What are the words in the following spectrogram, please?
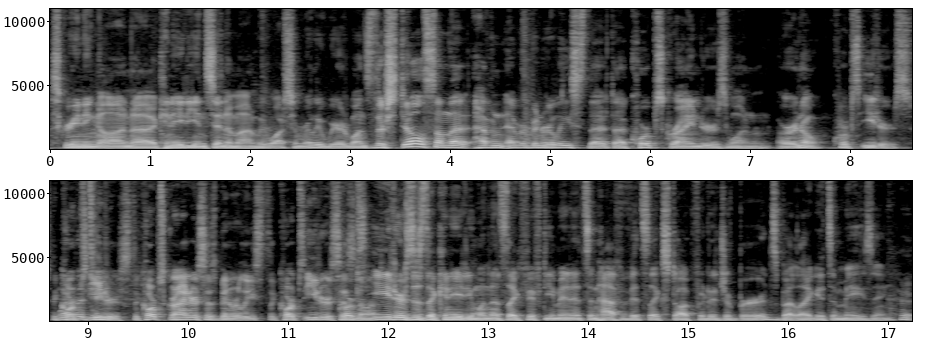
Screening on uh, Canadian cinema, and we watched some really weird ones. There's still some that haven't ever been released. That uh, Corpse Grinders one, or no, Corpse Eaters. The One Corpse two. Eaters. The Corpse Grinders has been released. The Corpse Eaters has Corpse not. Eaters is the Canadian one that's like 50 minutes, and half of it's like stock footage of birds, but like it's amazing.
